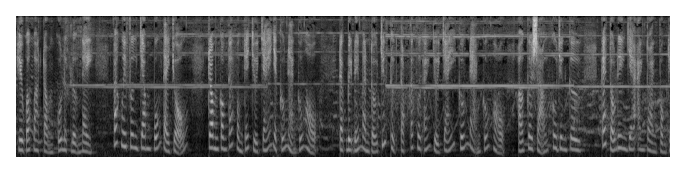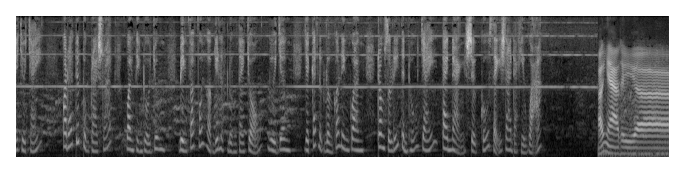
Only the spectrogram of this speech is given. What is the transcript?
hiệu quả hoạt động của lực lượng này, phát huy phương châm bốn tại chỗ, trong công tác phòng cháy chữa cháy và cứu nạn cứu hộ. Đặc biệt để mạnh tổ chức thực tập các phương án chữa cháy, cứu nạn cứu hộ ở cơ sở, khu dân cư, các tổ liên gia an toàn phòng cháy chữa cháy. Qua đó tiếp tục rà soát, hoàn thiện nội dung, biện pháp phối hợp giữa lực lượng tại chỗ, người dân và các lực lượng có liên quan trong xử lý tình huống cháy, tai nạn, sự cố xảy ra đạt hiệu quả. Ở nhà thì à,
